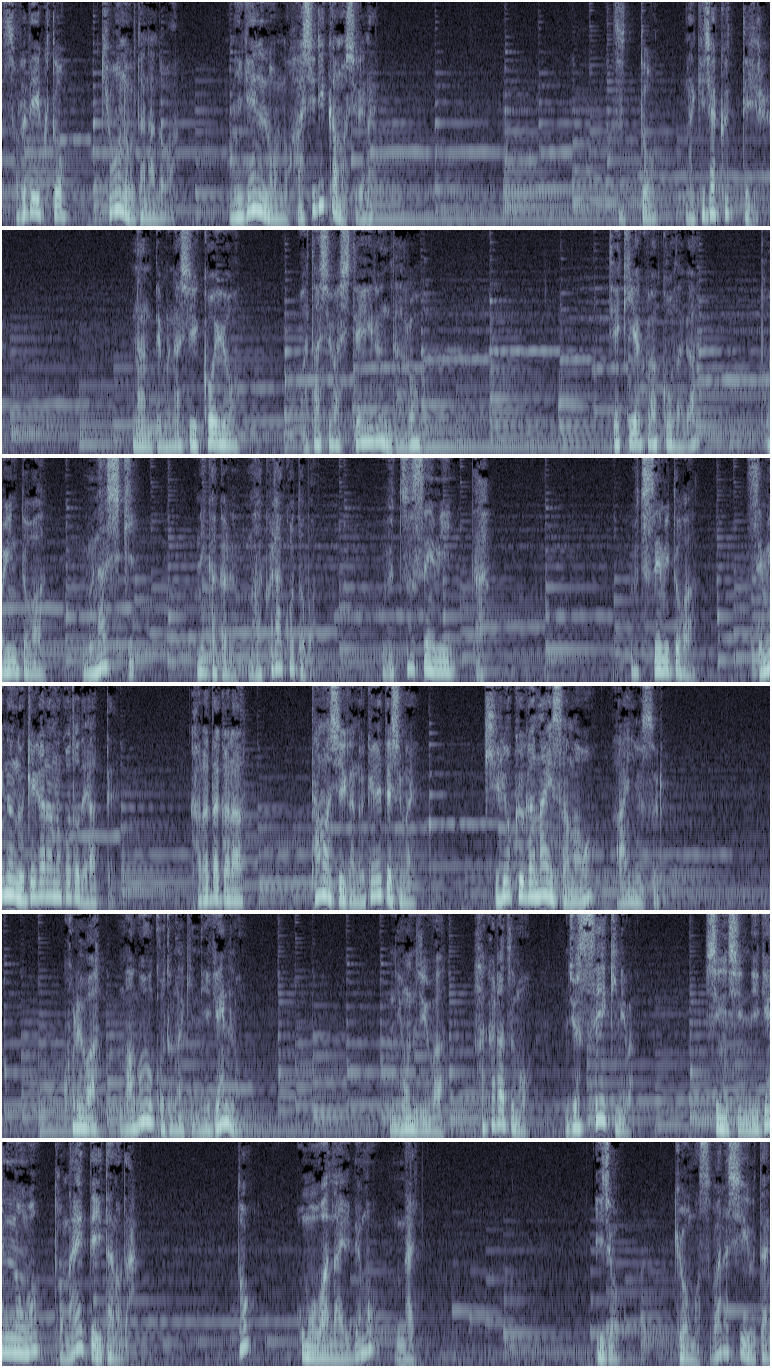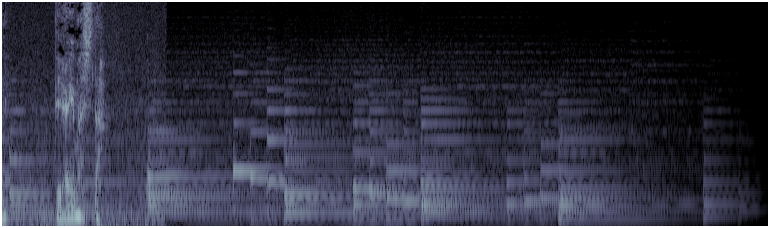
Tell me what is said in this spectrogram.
それでいくと今日の歌などは二元論の走りかもしれない。ずっと泣きじゃくっている。なんて虚しい恋を私はしているんだろう。敵役はこうだがポイントは「虚しき」にかかる枕言葉「うつせみ」だ。うつせみとはセミの抜け殻のことであって体から魂が抜け出てしまい気力がない様を暗喩する。これはまごうことなき二元論。日本人は図らずも10世紀には心身二元論を唱えていたのだ。と思わないでもない。以上今日も素晴らしい歌に出会いました。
